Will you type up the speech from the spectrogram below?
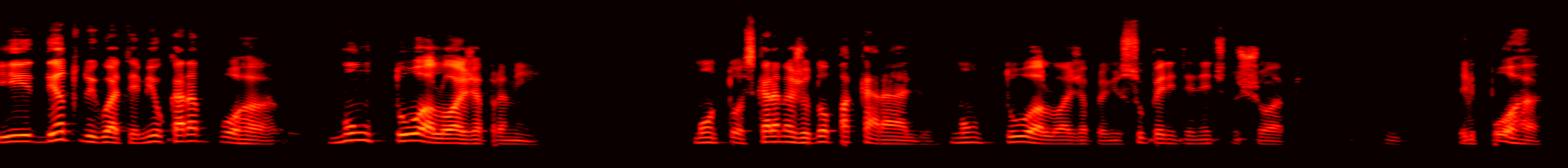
E dentro do Iguatemi, o cara, porra, montou a loja pra mim. Montou. Esse cara me ajudou pra caralho. Montou a loja pra mim, superintendente do shopping. Ele, porra,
